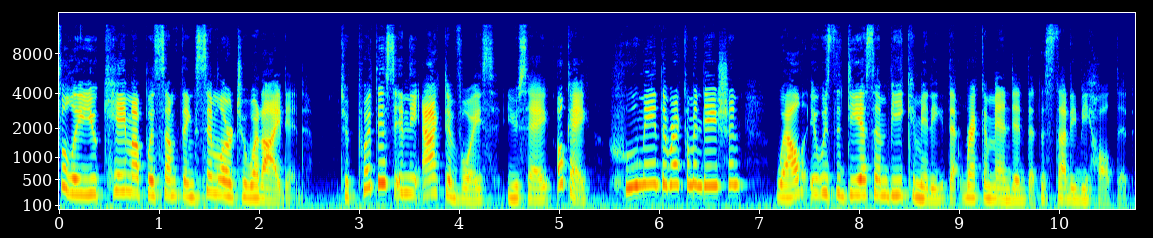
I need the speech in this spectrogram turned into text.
Hopefully you came up with something similar to what I did. To put this in the active voice, you say, okay, who made the recommendation? Well, it was the DSMB committee that recommended that the study be halted.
